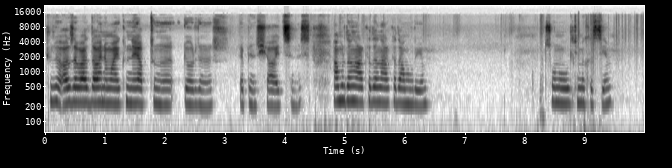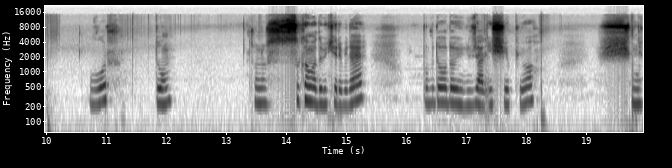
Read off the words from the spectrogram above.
Çünkü az evvel Dynamite'ın ne yaptığını gördünüz. Hepiniz şahitsiniz. Ben buradan arkadan arkadan vurayım. Sonra ultimi kasayım. Vurdum. Sonra sıkamadı bir kere bile. Burada o da güzel iş yapıyor. Şimdi.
